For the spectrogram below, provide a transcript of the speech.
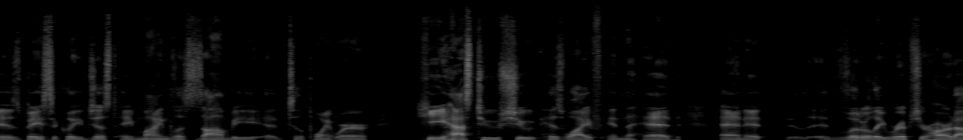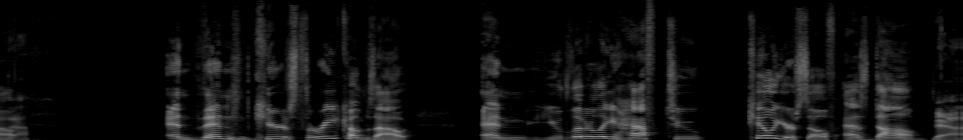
is basically just a mindless zombie uh, to the point where he has to shoot his wife in the head and it it literally rips your heart out Yeah. and then gears 3 comes out and you literally have to kill yourself as dom Yeah.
